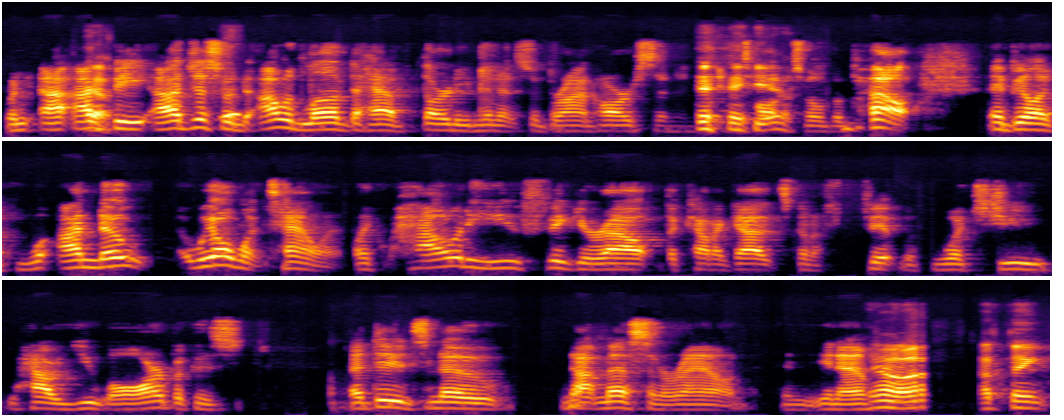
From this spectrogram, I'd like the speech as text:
when I, would be, I just would, I would love to have 30 minutes with Bryan Harsin and, and talk yeah. to him about, and be like, well, I know we all want talent. Like, how do you figure out the kind of guy that's going to fit with what you, how you are? Because that dude's no, not messing around. And you know, no, I, I think,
